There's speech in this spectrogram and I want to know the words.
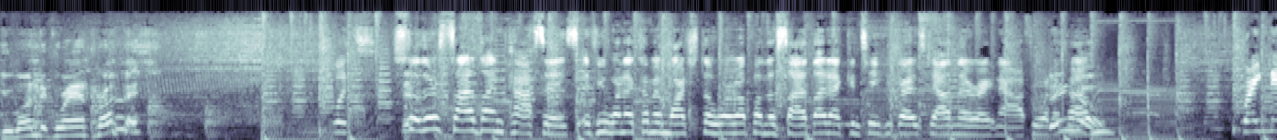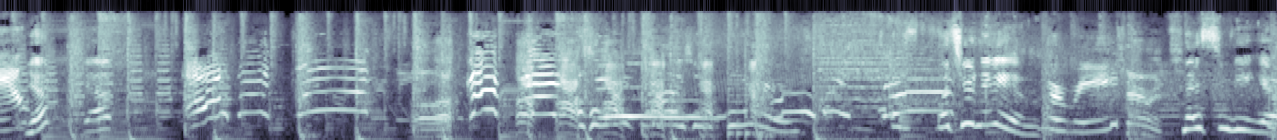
You won the grand prize. What's so there's sideline passes. If you want to come and watch the warm up on the sideline, I can take you guys down there right now if you want to come. Right now? Yep. Yep. Oh my god! Oh my gosh, of course. What's your name? Marie. Terrence. Nice to meet you.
